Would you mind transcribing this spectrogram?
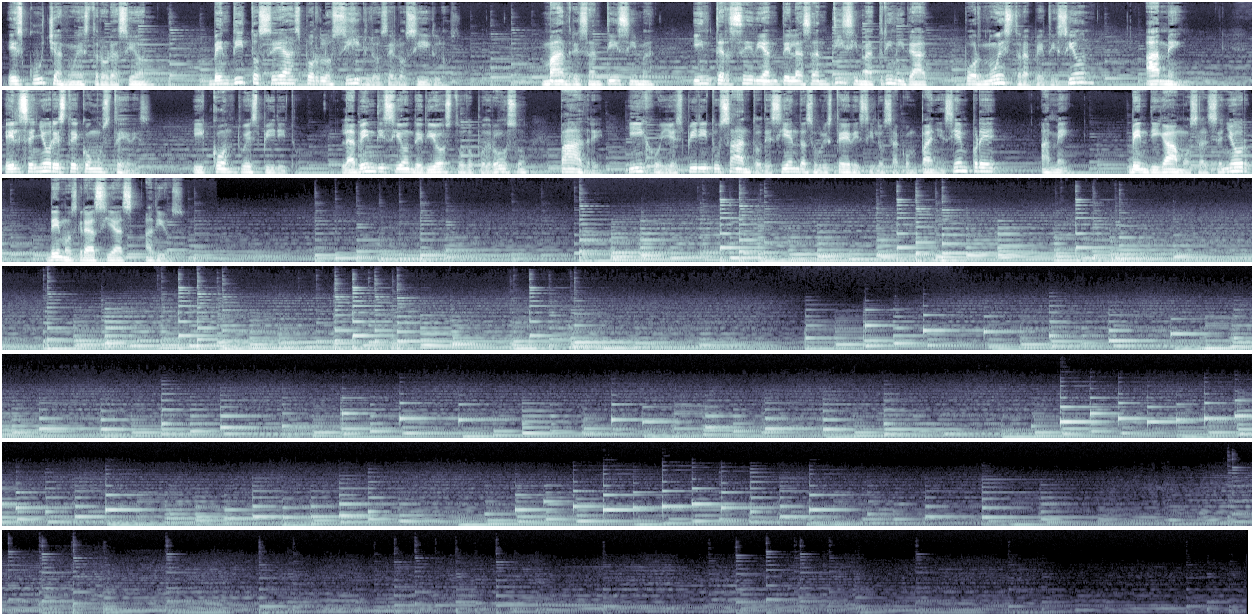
escucha nuestra oración. Bendito seas por los siglos de los siglos. Madre Santísima, intercede ante la Santísima Trinidad por nuestra petición. Amén. El Señor esté con ustedes y con tu Espíritu. La bendición de Dios Todopoderoso, Padre, Hijo y Espíritu Santo descienda sobre ustedes y los acompañe siempre. Amén. Bendigamos al Señor, demos gracias a Dios.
